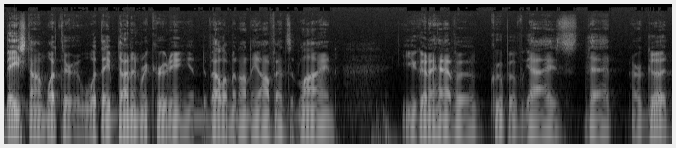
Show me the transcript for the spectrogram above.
based on what they're what they've done in recruiting and development on the offensive line, you're going to have a group of guys that are good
